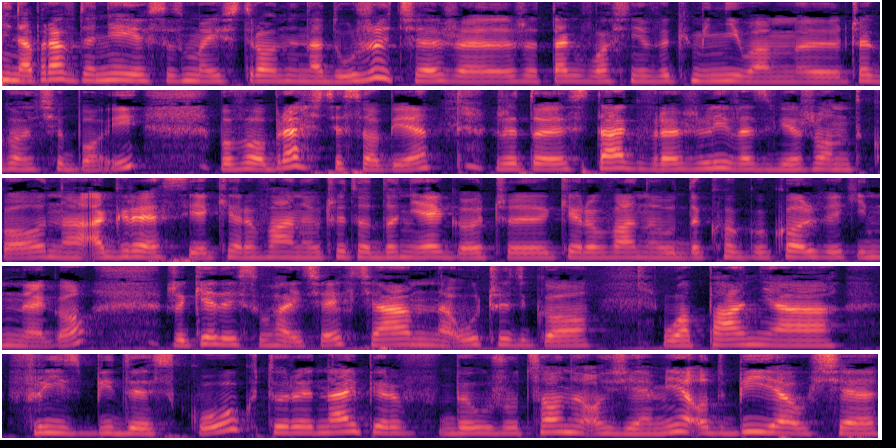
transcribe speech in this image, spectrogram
I naprawdę nie jest to z mojej strony nadużycie, że, że tak właśnie wykminiłam, y, czego on się boi, bo wyobraźcie sobie, że to jest tak wrażliwe zwierzątko na agresję kierowaną czy to do niego, czy kierowaną do kogokolwiek innego, że kiedyś, słuchajcie, chciałam nauczyć go łapania frisbee dysku, który najpierw był rzucony o ziemię, odbijał się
